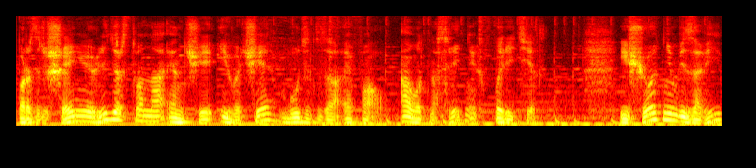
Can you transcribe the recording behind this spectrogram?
По разрешению лидерство на НЧ и ВЧ будет за FL, а вот на средних паритет – еще одним визави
